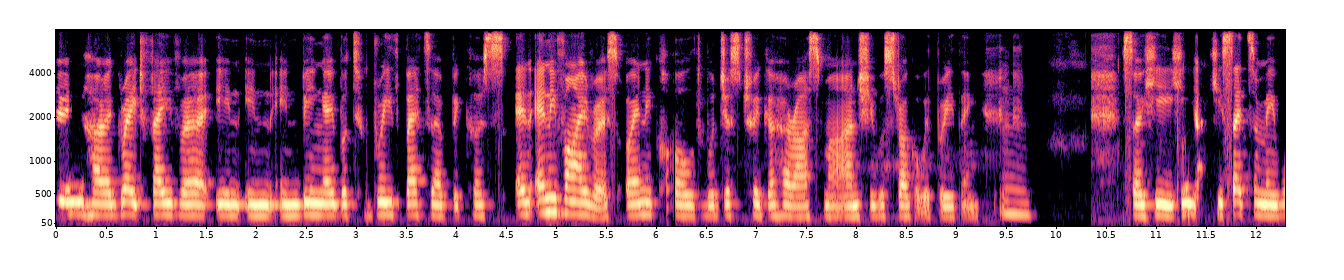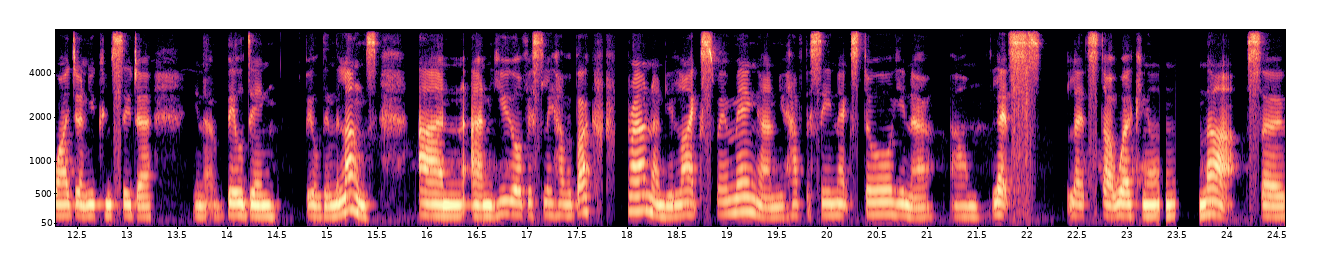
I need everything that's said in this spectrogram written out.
doing her a great favor in in in being able to breathe better. Because any virus or any cold would just trigger her asthma, and she will struggle with breathing. Mm. So he, he he said to me, "Why don't you consider, you know, building building the lungs?" And and you obviously have a background and you like swimming and you have the sea next door. You know, um, let's let's start working on that. So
